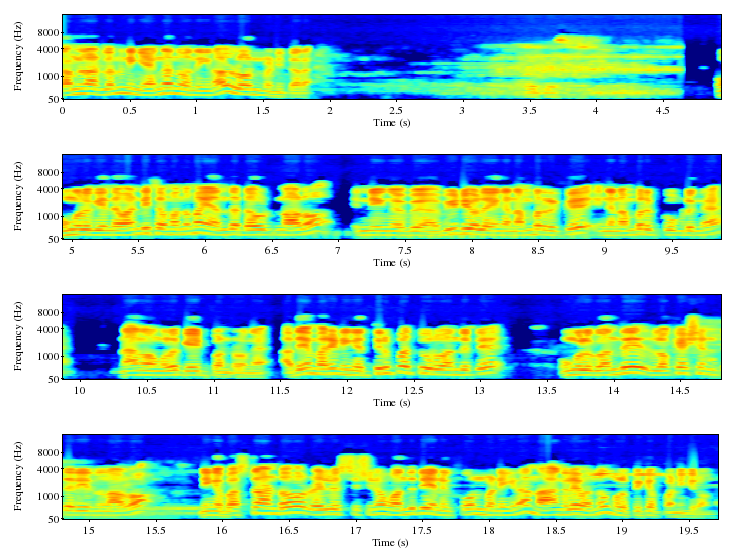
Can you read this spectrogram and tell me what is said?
தமிழ்நாட்டிலேருந்து நீங்கள் எங்கேருந்து வந்தீங்கனாலும் லோன் பண்ணி தரேன். ஓகே உங்களுக்கு இந்த வண்டி சம்மந்தமாக எந்த டவுட்னாலும் நீங்கள் வீடியோவில் எங்கள் நம்பர் இருக்குது எங்கள் நம்பருக்கு கூப்பிடுங்க. நாங்கள் உங்களுக்கு கைட் பண்ணுறோங்க அதே மாதிரி நீங்கள் திருப்பத்தூர் வந்துட்டு உங்களுக்கு வந்து லொக்கேஷன் தெரியலனாலும் நீங்கள் பஸ் ஸ்டாண்டோ ரயில்வே ஸ்டேஷனோ வந்துட்டு எனக்கு ஃபோன் பண்ணீங்கன்னா நாங்களே வந்து உங்களை பிக்கப் பண்ணிக்கிறோங்க.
